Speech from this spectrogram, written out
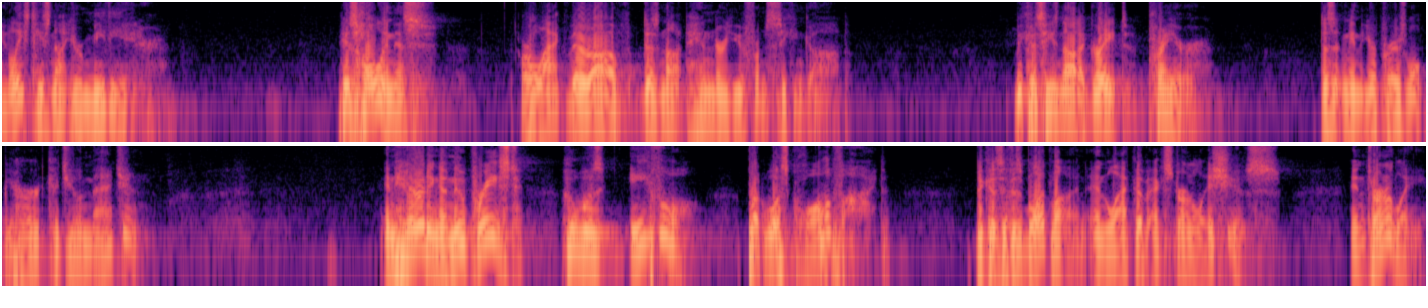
at least he's not your mediator. His holiness or lack thereof does not hinder you from seeking God. Because he's not a great prayer doesn't mean that your prayers won't be heard. Could you imagine? Inheriting a new priest who was evil but was qualified because of his bloodline and lack of external issues internally.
